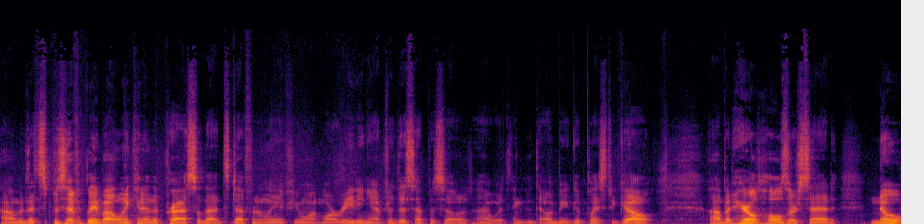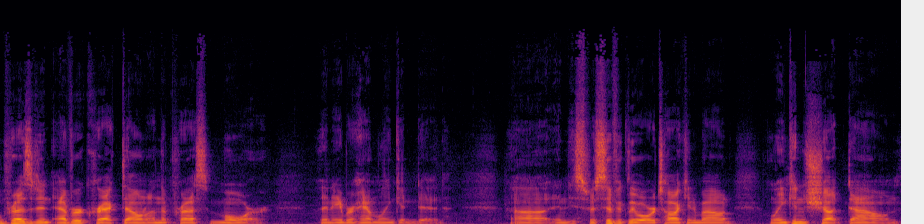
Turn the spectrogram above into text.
Um, but that's specifically about Lincoln and the press, so that's definitely, if you want more reading after this episode, I would think that that would be a good place to go. Uh, but Harold Holzer said, No president ever cracked down on the press more than Abraham Lincoln did. Uh, and specifically, what we're talking about Lincoln shut down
